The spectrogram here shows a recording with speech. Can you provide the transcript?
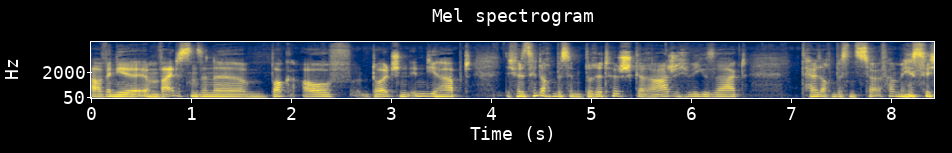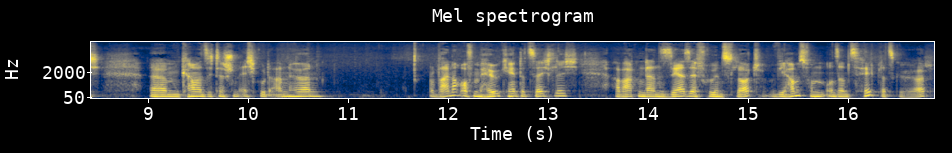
Aber wenn ihr im weitesten Sinne Bock auf deutschen Indie habt, ich finde, es sind auch ein bisschen britisch, garagig, wie gesagt, teilweise auch ein bisschen surfermäßig, ähm, kann man sich das schon echt gut anhören. Waren noch auf dem Hurricane tatsächlich, aber hatten dann sehr, sehr früh einen Slot. Wir haben es von unserem Zeltplatz gehört.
